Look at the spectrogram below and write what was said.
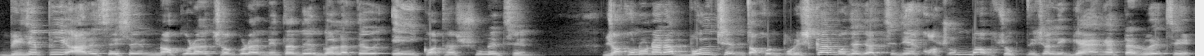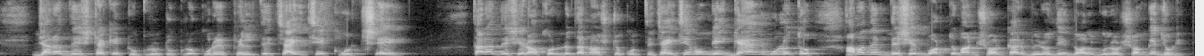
বিজেপি আরএসএস এর নকরা ছকরা নেতাদের গলাতেও এই কথা শুনেছেন। যখন ওনারা বলছেন, তখন পরিষ্কার বোঝা যাচ্ছে যে এক অসম্ভব শক্তিশালী গ্যাং একটা রয়েছে, যারা দেশটাকে টুকরো টুকরো করে ফেলতে চাইছে, করছে। তারা দেশের অখণ্ডতা নষ্ট করতে চাইছে এবং এই গ্যাং মূলত আমাদের দেশের বর্তমান সরকার বিরোধী দলগুলোর সঙ্গে জড়িত।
